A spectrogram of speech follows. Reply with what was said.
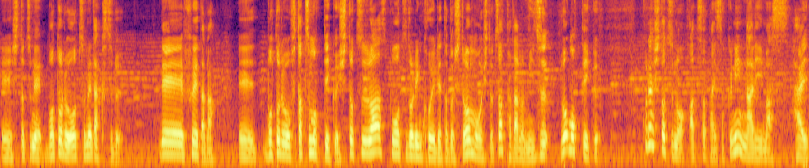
えー、1つ目ボトルを冷たくする。で増えたな、えー、ボトルを2つ持っていく。1つはスポーツドリンクを入れたとしてももう1つはただの水を持っていく。これは1つの暑さ対策になります。はい。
